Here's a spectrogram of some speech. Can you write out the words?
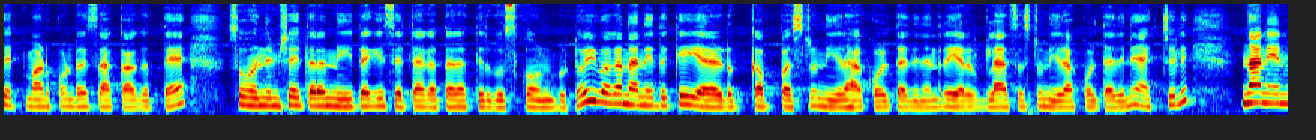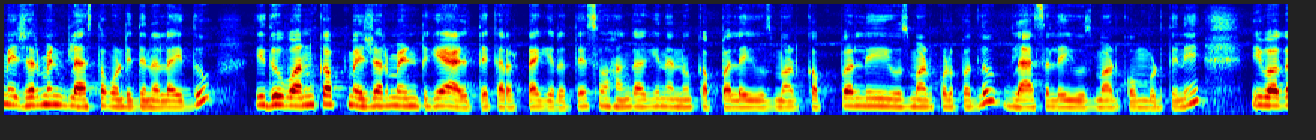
ಸೆಟ್ ಮಾಡಿಕೊಂಡ್ರೆ ಸಾಕಾಗುತ್ತೆ. ಸೊ ಒಂದು ನಿಮಿಷ ಈ ಥರ ನೀಟಾಗಿ ಸೆಟ್ ಆಗೋ ಥರ ತಿರುಗಿಸ್ಕೊಂಡ್ಬಿಟ್ಟು ಇವಾಗ ನಾನು ಇದಕ್ಕೆ ಎರಡು ಕಪ್ ಅಷ್ಟು ನೀರು ಹಾಕ್ಕೊಳ್ತಾ ಇದ್ದೀನಿ. ಅಂದರೆ ಎರಡು ಗ್ಲಾಸ್ ಅಷ್ಟು ನೀರು ಹಾಕ್ಕೊಳ್ತಾ ಇದ್ದೀನಿ. ಆ್ಯಕ್ಚುಲಿ ನಾನೇನು ಮೆಜರ್ಮೆಂಟ್ ಗ್ಲಾಸ್ ತೊಗೊಂಡಿದ್ದೀನಲ್ಲ ಇದು? ಇದು ಒನ್ ಕಪ್ ಮೆಜರ್ಮೆಂಟ್ಗೆ ಅಳತೆ ಕರೆಕ್ಟಾಗಿರುತ್ತೆ ಸೊ ಹಾಗಾಗಿ ನಾನು ಕಪ್ಪಲ್ಲೇ ಯೂಸ್ ಮಾಡಿ ಕಪ್ಪಲ್ಲಿ ಯೂಸ್ ಮಾಡ್ಕೊಳ್ಳೋ ಬದಲು ಗ್ಲಾಸಲ್ಲೇ ಯೂಸ್ ಮಾಡ್ಕೊಂಬಿಡ್ತೀನಿ ಇವಾಗ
